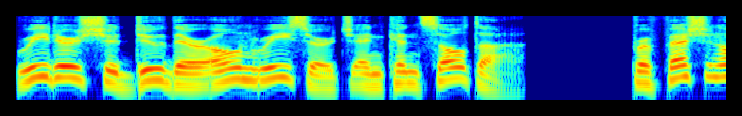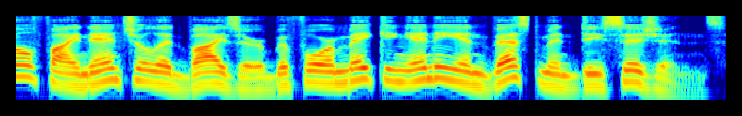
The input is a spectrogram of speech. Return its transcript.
Readers should do their own research and consult a professional financial advisor before making any investment decisions.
